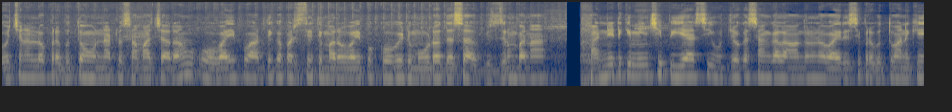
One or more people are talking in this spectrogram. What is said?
యోచనలో ప్రభుత్వం ఉన్నట్లు సమాచారం. ఓవైపు ఆర్థిక పరిస్థితి మరోవైపు కోవిడ్ మూడో దశ విజృంభణ. అన్నిటికీ మించి పీఆర్సీ ఉద్యోగ సంఘాల ఆందోళన వైరసీ ప్రభుత్వానికి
